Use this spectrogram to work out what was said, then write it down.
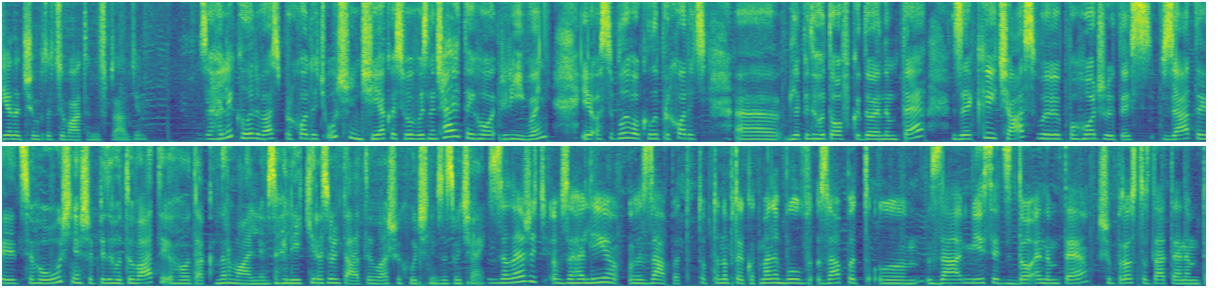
є над чим працювати насправді. Взагалі, коли до вас приходить учень, чи якось ви визначаєте його рівень, і особливо коли приходить е, для підготовки до НМТ, за який час ви погоджуєтесь взяти цього учня, щоб підготувати його так нормально? Взагалі, які результати у ваших учнів зазвичай? Залежить взагалі е, запит. Тобто, наприклад, в мене був запит е, за місяць до НМТ, щоб просто здати НМТ.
